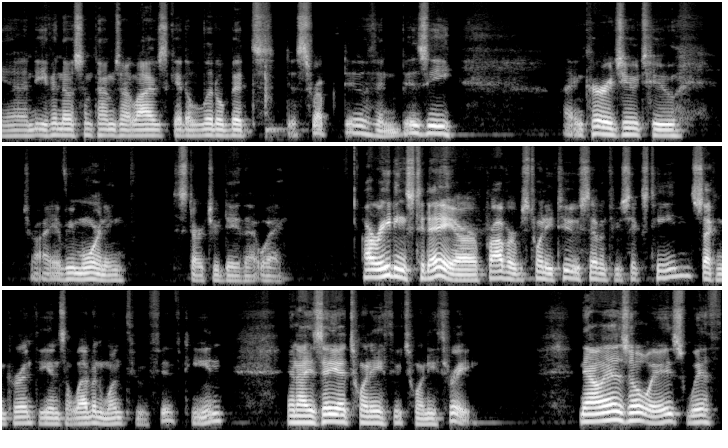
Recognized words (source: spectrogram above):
And even though sometimes our lives get a little bit disruptive and busy, I encourage you to try every morning to start your day that way. Our readings today are Proverbs 22, 7 through 16, 2 Corinthians 11, 1 through 15, and Isaiah 20 through 23. Now, as always, with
